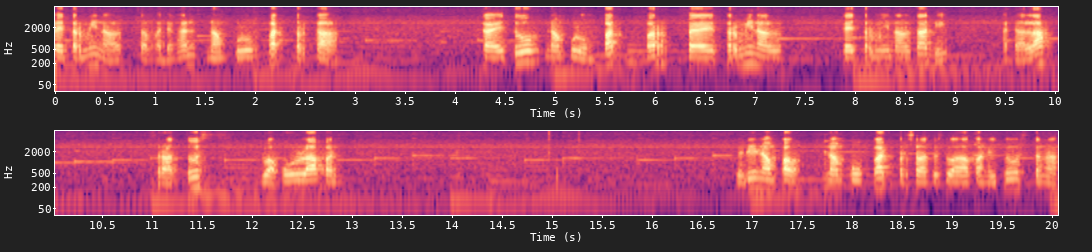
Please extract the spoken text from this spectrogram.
P terminal sama dengan 64 per K. K itu 64 per P terminal. P terminal tadi adalah 128. jadi 64 per 128 itu setengah.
